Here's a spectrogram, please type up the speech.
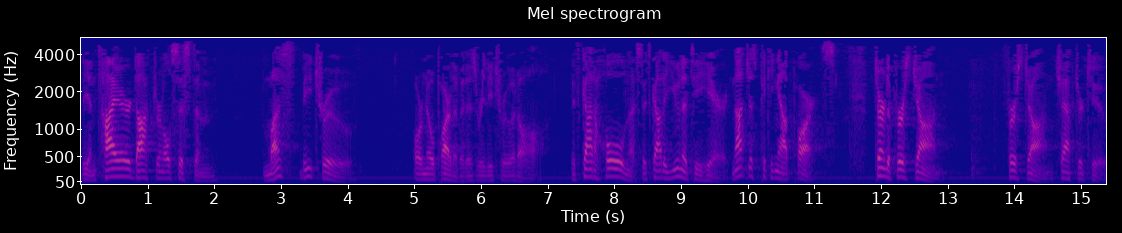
The entire doctrinal system must be true, or no part of it is really true at all. It's got a wholeness, it's got a unity here, not just picking out parts. Turn to 1 John. 1 John chapter 2.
